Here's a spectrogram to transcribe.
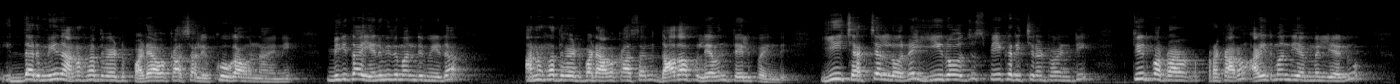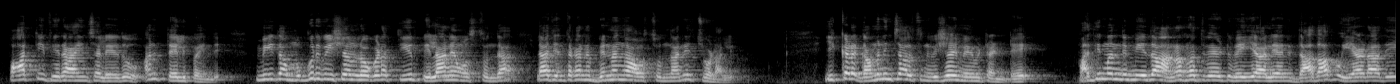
ఇద్దరి మీద అనర్హత వేటు పడే అవకాశాలు ఎక్కువగా ఉన్నాయని మిగతా ఎనిమిది మంది మీద అనర్హత వేటు పడే అవకాశాలు దాదాపు లేవని తేలిపోయింది. ఈ చర్చల్లోనే ఈరోజు స్పీకర్ ఇచ్చినటువంటి తీర్పు ప్ర- ప్రకారం ఐదు మంది ఎమ్మెల్యేలు పార్టీ ఫిరాయించలేదు అని తేలిపోయింది. మిగతా ముగ్గురు విషయంలో కూడా తీర్పు ఇలానే వస్తుందా? లేకపోతే ఇంతకన్నా భిన్నంగా వస్తుందా అని చూడాలి. ఇక్కడ గమనించాల్సిన విషయం ఏమిటంటే పది మంది మీద అనర్హత వేటు వేయాలి అని దాదాపు ఏడాది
